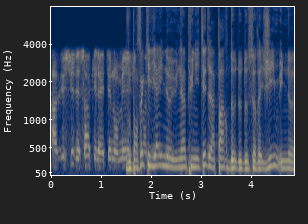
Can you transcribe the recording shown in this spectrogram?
à l'issue de ça qu'il a été nommé. Vous pensez qu'il y a une, une, impunité de la part de, de, de ce régime, une,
